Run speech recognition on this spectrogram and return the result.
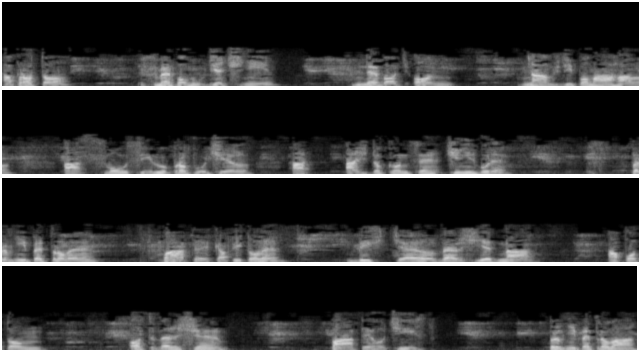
A proto jsme Bohu vděční, neboť On nám vždy pomáhal a svou sílu propůjčil a až do konce činit bude. První Petrové v páté kapitole bych chtěl verš 1 a potom od verše pátého číst. První Petrova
